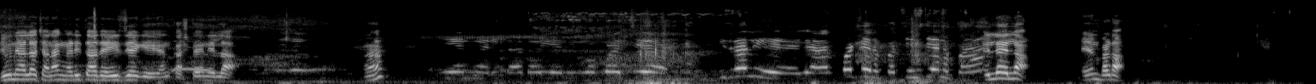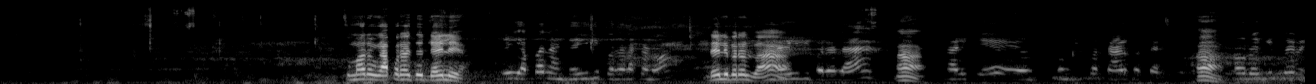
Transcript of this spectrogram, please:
ಜೀವನ ಎಲ್ಲ ಚೆನ್ನಾಗಿ ನಡೀತಾ ಇದೆ ಈಸಿಯಾಗಿ ಏನ್ ಕಷ್ಟ ಏನಿಲ್ಲ. ಹಾ? ಇಲ್ಲ ಇಲ್ಲ. ಏನ್ ಬೇಡ. ಸುಮಾರು ವ್ಯಾಪಾರ ಆಯ್ತು ಡೈಲಿ. ನಾನು ಡೈಲಿ ಬರಲ್ಲ ಕಣೋ. ಡೈಲಿ ಬರಲ್ವಾ? ಡೈಲಿ ಬರಲ್ಲ. ಹಾ. ನಾಳೆಗೆ ಒಂದ್ ಇಪ್ಪತ್ತು ಆಳು ಬರ್ತಾರೆ. ಹಾ. ಅವ್ರು ಹೋಗಿದ್ದಾರೆ.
